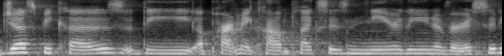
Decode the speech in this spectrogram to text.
just because the apartment complexes near the university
